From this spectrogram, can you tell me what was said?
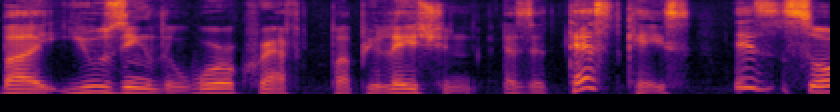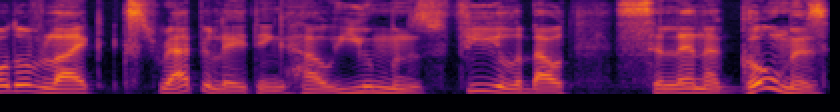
by using the Warcraft population as a test case is sort of like extrapolating how humans feel about Selena Gomez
